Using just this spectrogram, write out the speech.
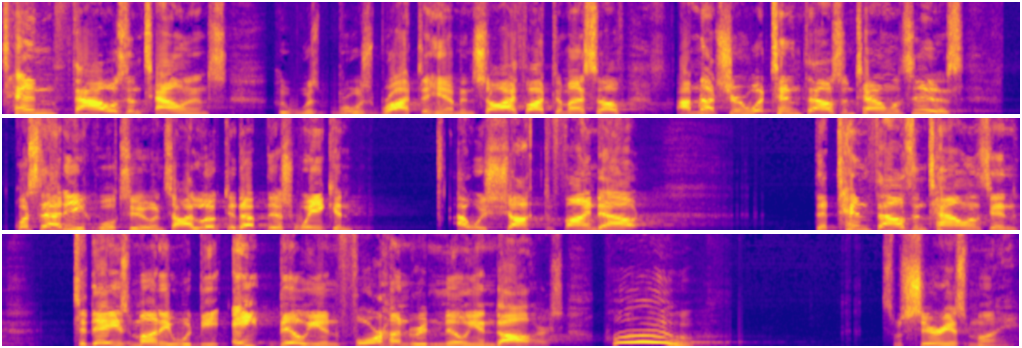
10,000 talents who was, was brought to him. And so I thought to myself, I'm not sure what 10,000 talents is. What's that equal to? And so I looked it up this week and I was shocked to find out that 10,000 talents in today's money would be $8 billion, $400 million. Whoo! Some serious money.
